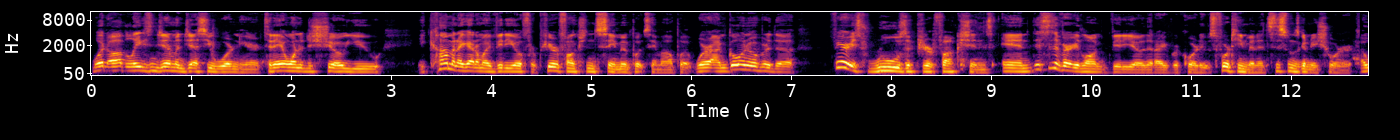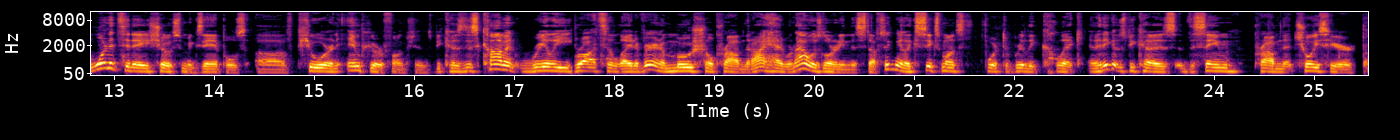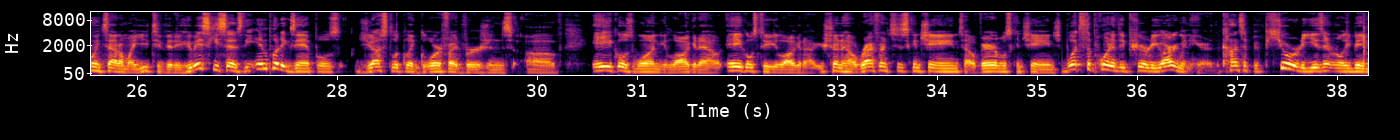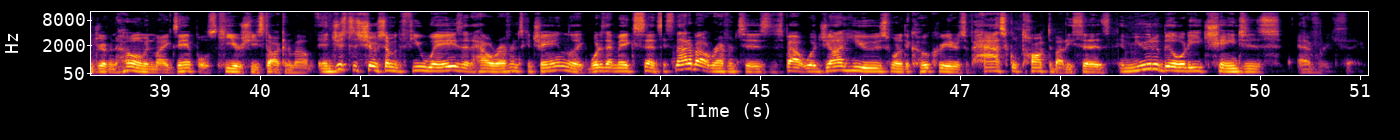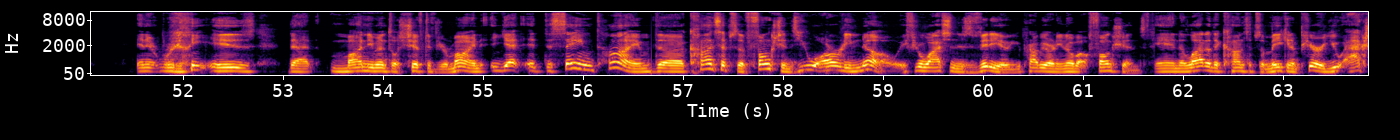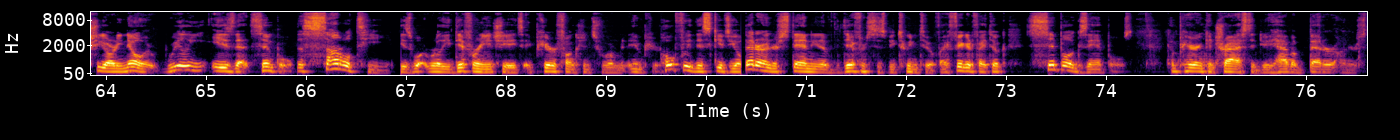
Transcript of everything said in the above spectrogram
What up, ladies and gentlemen? Jesse Warden here. Today I wanted to show you a comment I got on my video for pure functions, same input, same output, where I'm going over the various rules of pure functions. And this is a very long video that I recorded. It was 14 minutes. This one's going to be shorter. I wanted today show some examples of pure and impure functions because this comment really brought to light a very emotional problem that I had when I was learning this stuff. It took me like six months for it to really click. And I think it was because the same problem that Choice here points out on my YouTube video. He basically says the input examples just look like glorified versions of A equals one, you log it out, A equals two, you log it out. You're showing how references can change, how variables can change. What's the point of the purity argument here? The concept of purity isn't really being driven home in my examples he or she's talking about. And just to show some of the few ways that how reference can change, like what does that make sense? It's not about references, it's about what John Hughes, one of the co-creators of Haskell, talked about. He says, immutability changes everything. And it really is that monumental shift of your mind. Yet at the same time, the concepts of functions you already know. If you're watching this video, you probably already know about functions. And a lot of the concepts of making them pure, you actually already know. It really is that simple. The subtlety is what really differentiates a pure function from an impure. Hopefully this gives you a better understanding of the differences between the two. If I figured if I took simple examples, compare and contrasted, you have a better understanding.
